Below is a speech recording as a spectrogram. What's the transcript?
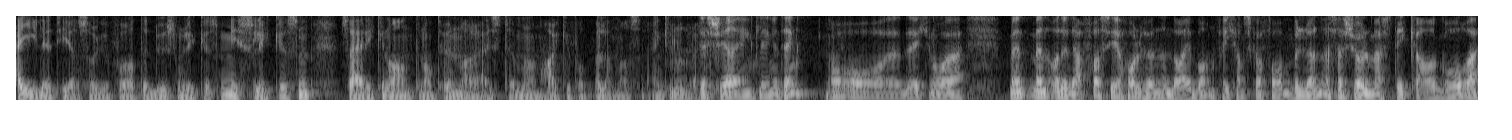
hele tida sørge for at det er du som lykkes. Mislykkelsen, så er det ikke noe annet enn at hunden har reist til, men han har ikke fått belønna seg. Mm. Det skjer egentlig ingenting. Og, og, det er ikke noe men, men, og det er derfor jeg sier hold hunden da i bånd, for ikke han skal få belønne seg sjøl med å stikke av gårde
